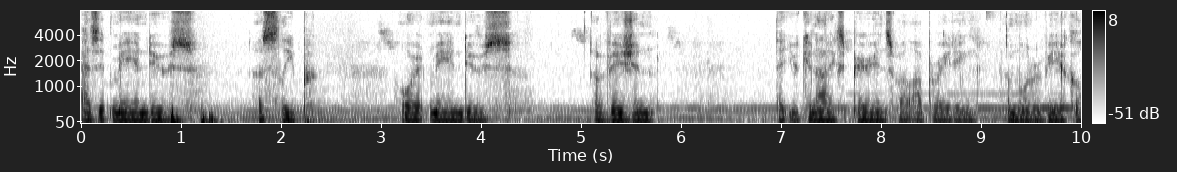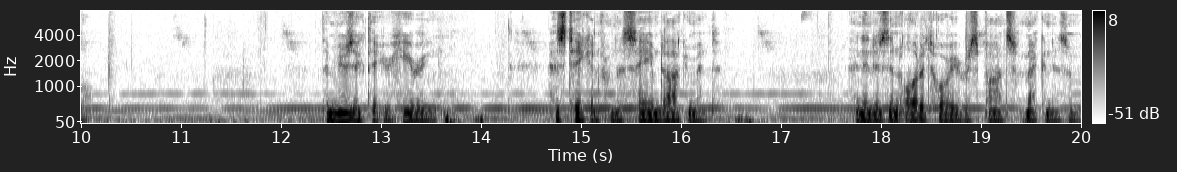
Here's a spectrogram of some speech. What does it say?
as it may induce a sleep or it may induce a vision that you cannot experience while operating a motor vehicle. The music that you're hearing is taken from the same document, and it is an auditory response mechanism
